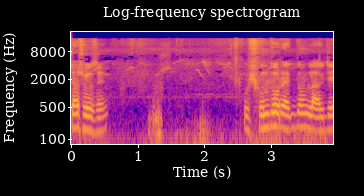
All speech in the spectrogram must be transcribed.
চাষ হয়েছে। খুব সুন্দর একদম লাগছে।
